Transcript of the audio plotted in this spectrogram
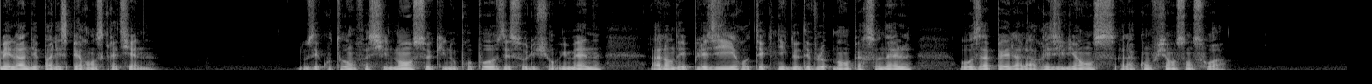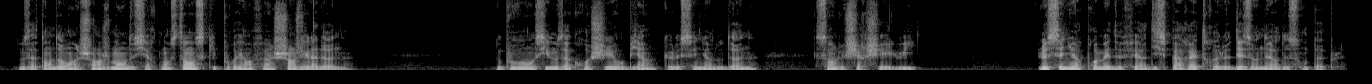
mais là n'est pas l'espérance chrétienne. Nous écoutons facilement ceux qui nous proposent des solutions humaines, allant des plaisirs aux techniques de développement personnel, aux appels à la résilience, à la confiance en soi. Nous attendons un changement de circonstances qui pourrait enfin changer la donne. Nous pouvons aussi nous accrocher au bien que le Seigneur nous donne, sans le chercher lui. Le Seigneur promet de faire disparaître le déshonneur de son peuple,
